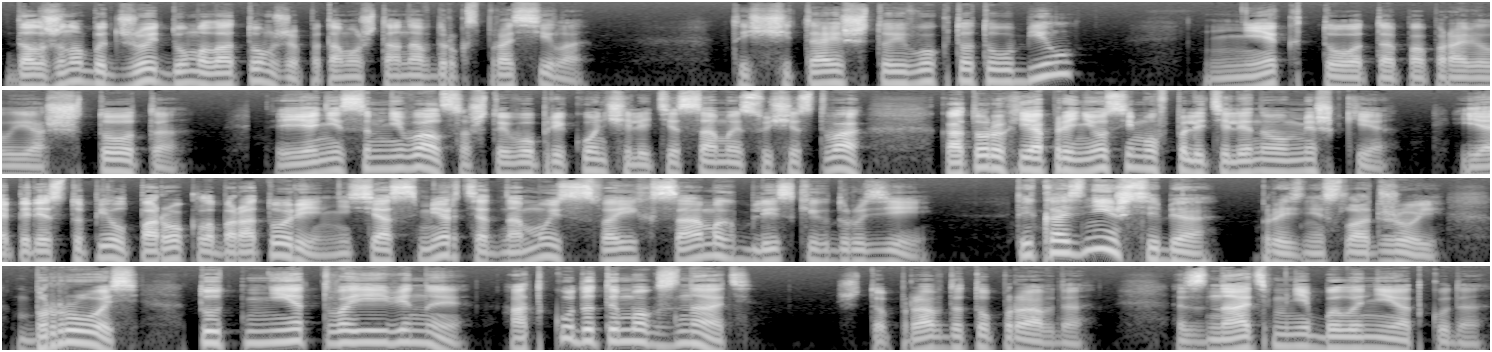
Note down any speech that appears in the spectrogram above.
Должно быть, Джой думал о том же, потому что она вдруг спросила. «Ты считаешь, что его кто-то убил?» «Не кто-то», — поправил я, — «что-то». Я не сомневался, что его прикончили те самые существа, которых я принес ему в полиэтиленовом мешке. Я переступил порог лаборатории, неся смерть одному из своих самых близких друзей. «Ты казнишь себя», — произнесла Джой. «Брось, тут нет твоей вины. Откуда ты мог знать?» Что правда, то правда. Знать мне было неоткуда.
